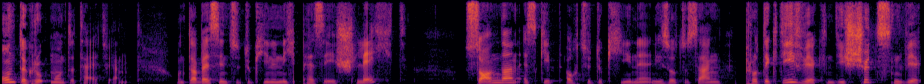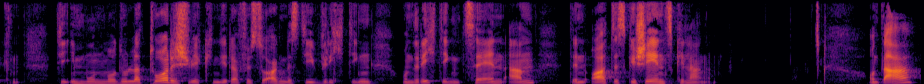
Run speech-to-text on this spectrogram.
Untergruppen unterteilt werden. Und dabei sind Zytokine nicht per se schlecht, sondern es gibt auch Zytokine, die sozusagen protektiv wirken, die schützend wirken, die immunmodulatorisch wirken, die dafür sorgen, dass die wichtigen und richtigen Zellen an den Ort des Geschehens gelangen. Und da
